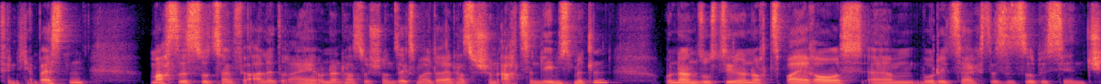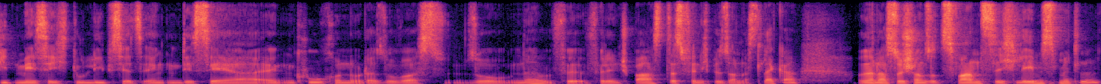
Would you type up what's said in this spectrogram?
finde ich am besten. Machst es sozusagen für alle drei und dann hast du schon 6 mal 3, dann hast du schon 18 Lebensmittel. Und dann suchst du dir noch zwei raus, ähm, wo du jetzt sagst, das ist so ein bisschen cheatmäßig, du liebst jetzt irgendein Dessert, irgendeinen Kuchen oder sowas, so, ne, für, für den Spaß. Das finde ich besonders lecker. Und dann hast du schon so 20 Lebensmittel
